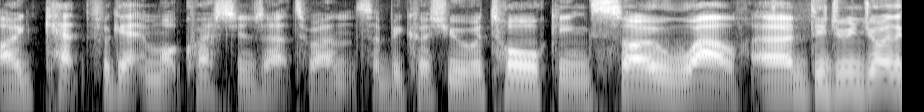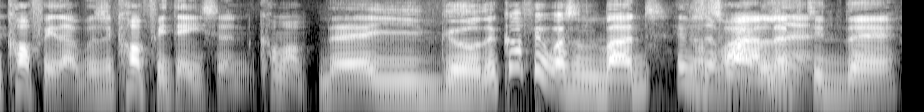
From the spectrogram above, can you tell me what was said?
I kept forgetting what questions I had to answer because you were talking so well. Um, did you enjoy the coffee though? Was the coffee decent? Come on. There you go. The coffee wasn't bad. It was That's why I left it? it there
